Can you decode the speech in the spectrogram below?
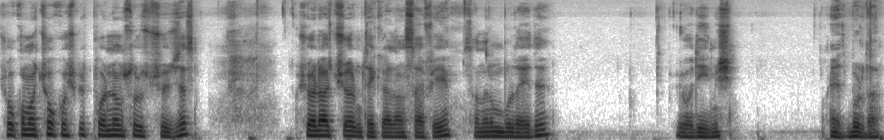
çok ama çok hoş bir polinom sorusu çözeceğiz. Şöyle açıyorum tekrardan sayfayı. Sanırım buradaydı. Yo değilmiş. Evet burada.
